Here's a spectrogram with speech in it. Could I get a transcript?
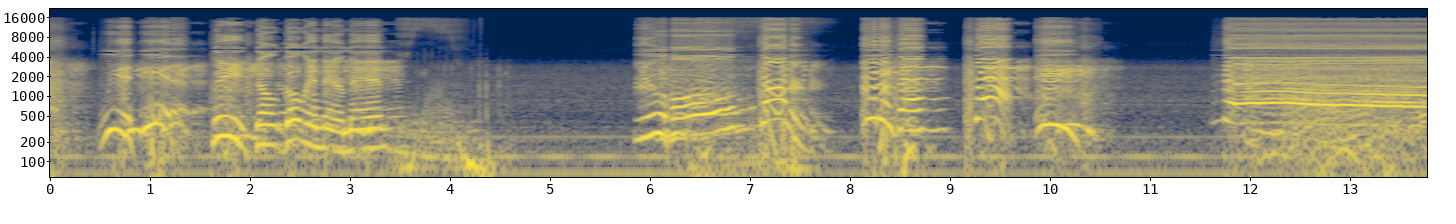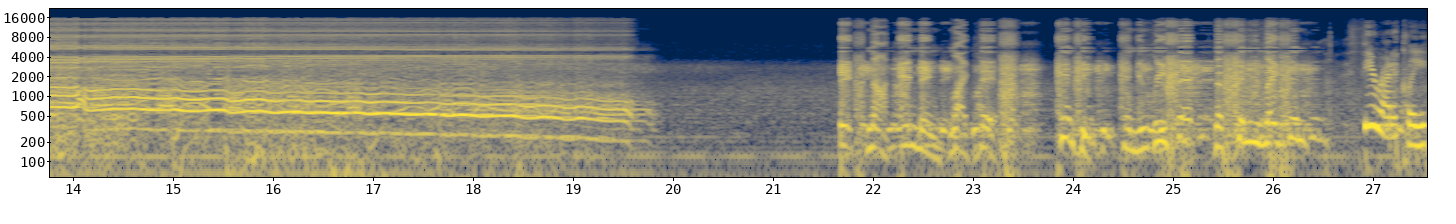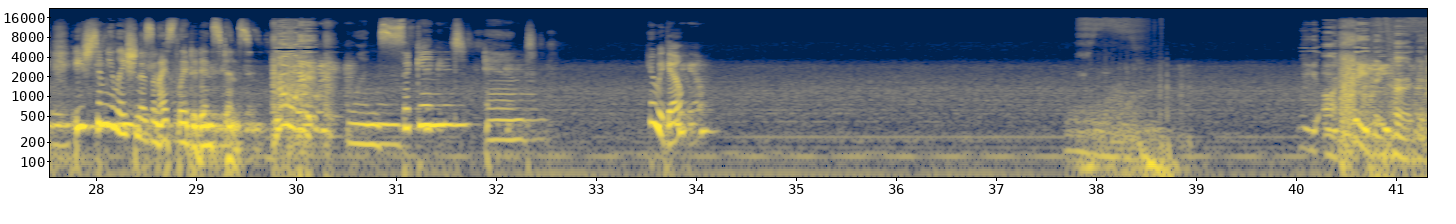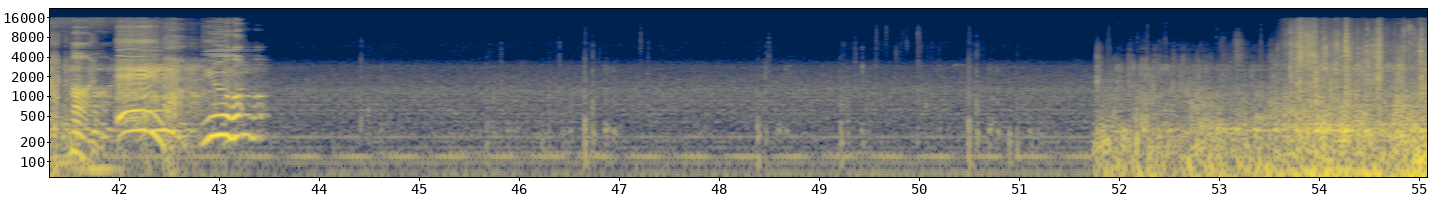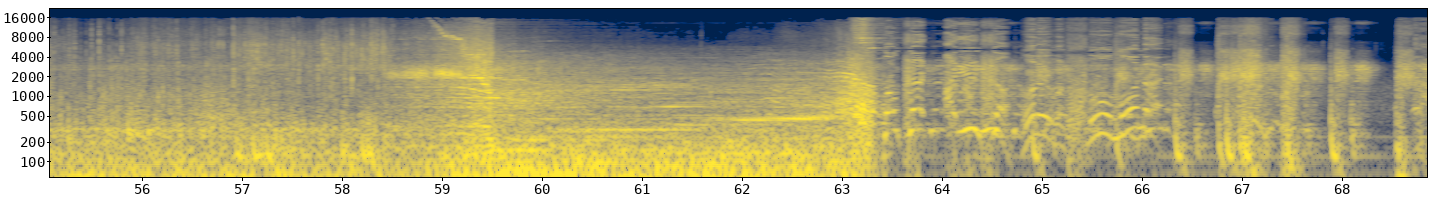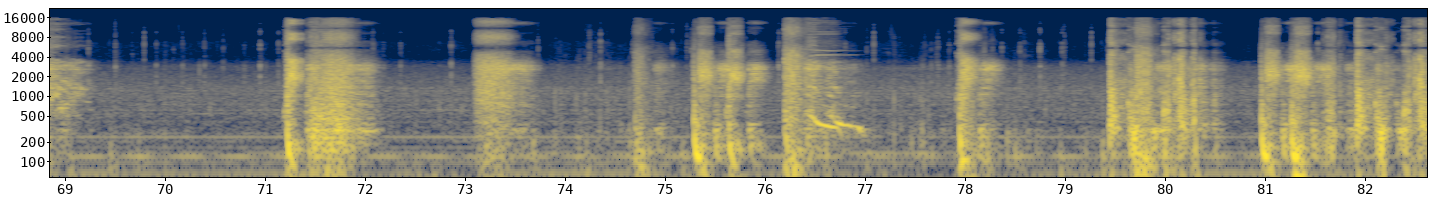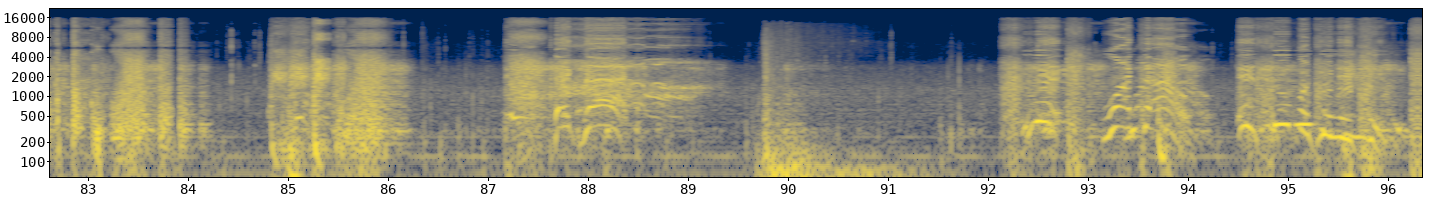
We're here. Please don't go in there, man. You home? Donnie, it is a trap. no! It's not ending like this. Kinzie, can you reset the simulation? Theoretically, each simulation is an isolated instance. One second, and here we go. ね Watch out! It's Super Junichi!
